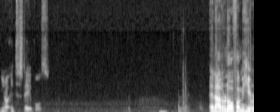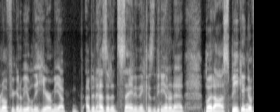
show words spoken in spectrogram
you know into stables. And I don't know if I'm here. I don't know if you're going to be able to hear me. I've, I've been hesitant to say anything because of the internet. But uh, speaking of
